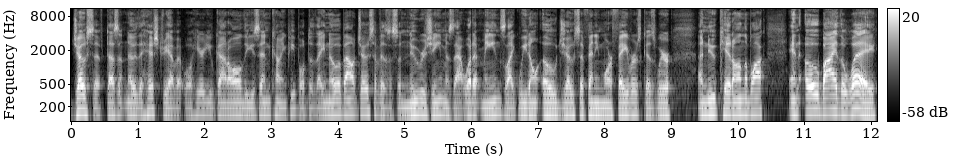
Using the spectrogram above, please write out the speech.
Joseph, doesn't know the history of it. Well, here you've got all these incoming people. Do they know about Joseph? Is this a new regime? Is that what it means? Like we don't owe Joseph any more favors because we're a new kid on the block? And oh, by the way,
